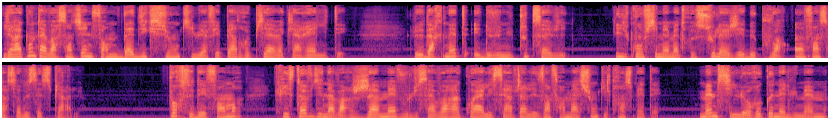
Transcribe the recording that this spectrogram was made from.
Il raconte avoir senti une forme d'addiction qui lui a fait perdre pied avec la réalité. Le Darknet est devenu toute sa vie. Il confie même être soulagé de pouvoir enfin sortir de cette spirale. Pour se défendre, Christophe dit n'avoir jamais voulu savoir à quoi allaient servir les informations qu'il transmettait. Même s'il le reconnaît lui-même,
